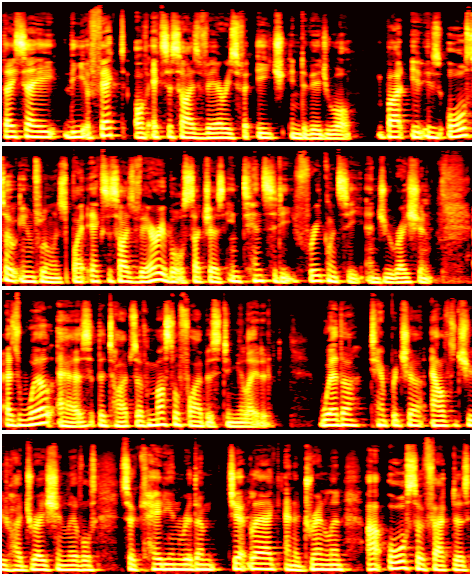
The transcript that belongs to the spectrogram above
they say the effect of exercise varies for each individual but it is also influenced by exercise variables such as intensity, frequency, and duration, as well as the types of muscle fibers stimulated. Weather, temperature, altitude, hydration levels, circadian rhythm, jet lag, and adrenaline are also factors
